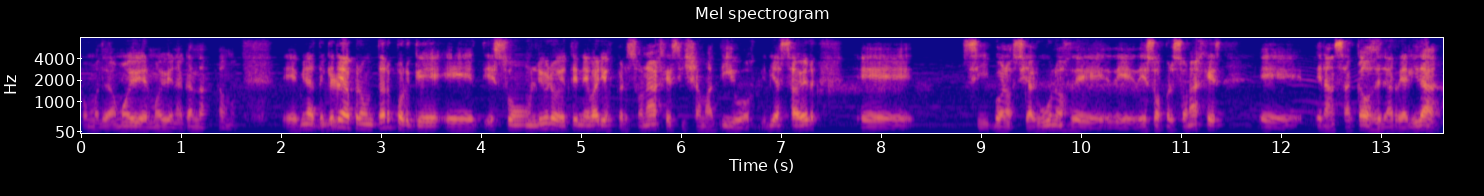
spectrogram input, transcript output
¿Cómo te va? Muy bien, muy bien, acá andamos. Eh, mira, te quería preguntar porque eh, es un libro que tiene varios personajes y llamativos. Quería saber eh, si, bueno, si algunos de, de- de esos personajes eh, eran sacados de la realidad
